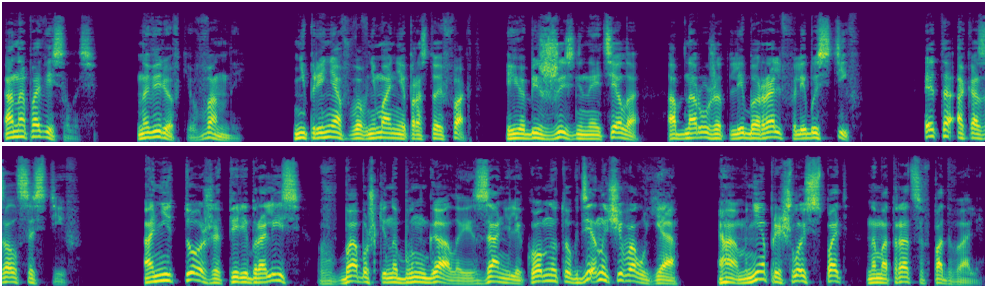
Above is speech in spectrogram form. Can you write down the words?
Она повесилась на веревке в ванной, не приняв во внимание простой факт. Ее безжизненное тело обнаружат либо Ральф, либо Стив. Это оказался Стив. Они тоже перебрались в бабушкино бунгало и заняли комнату, где ночевал я, а мне пришлось спать на матраце в подвале.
